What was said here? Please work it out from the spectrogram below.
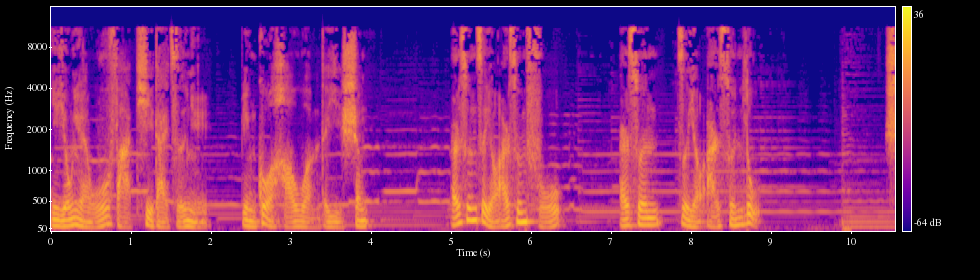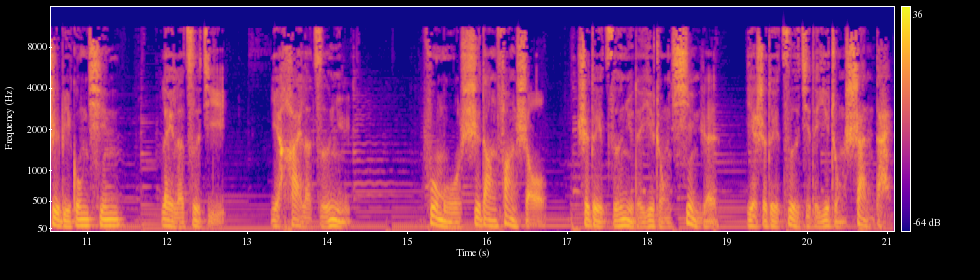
你永远无法替代子女，并过好我们的一生。儿孙自有儿孙福，儿孙自有儿孙路。事必躬亲，累了自己，也害了子女。父母适当放手，是对子女的一种信任，也是对自己的一种善待。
